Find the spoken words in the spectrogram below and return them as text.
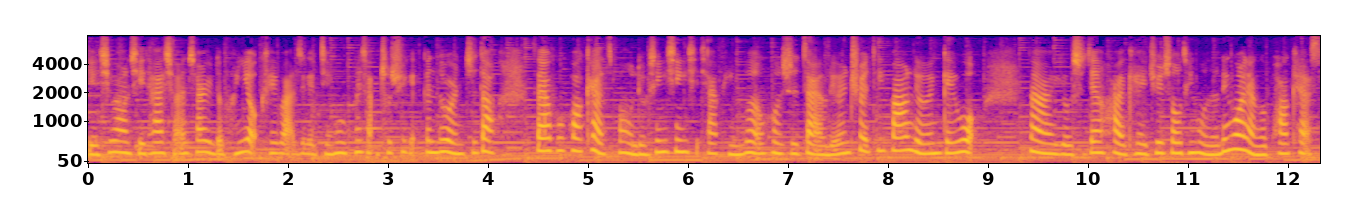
也希望其他喜欢鲨鱼的朋友可以把这个节目分享出去给更多人知道，在 Apple Podcast 帮我留星星、写下评论，或是在留言区的地方留言给我。那有时间的话，也可以去收听我的另外两个 podcast，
